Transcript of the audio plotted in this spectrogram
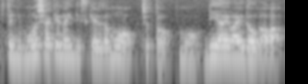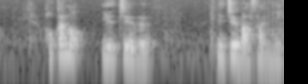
人に申し訳ないんですけれどもちょっともう DIY 動画は他の YouTube YouTuber さんに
